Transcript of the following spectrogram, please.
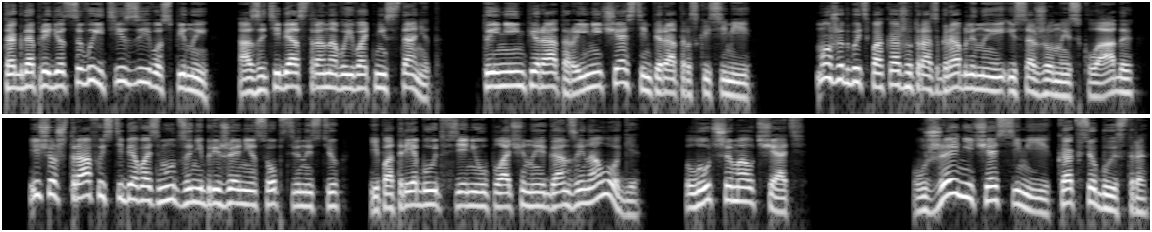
Тогда придется выйти из-за его спины, а за тебя страна воевать не станет. Ты не император и не часть императорской семьи, может быть, покажут разграбленные и сожженные склады, еще штрафы с тебя возьмут за небрежение собственностью и потребуют все неуплаченные Ганзой налоги. Лучше молчать. Уже не часть семьи, как все быстро.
